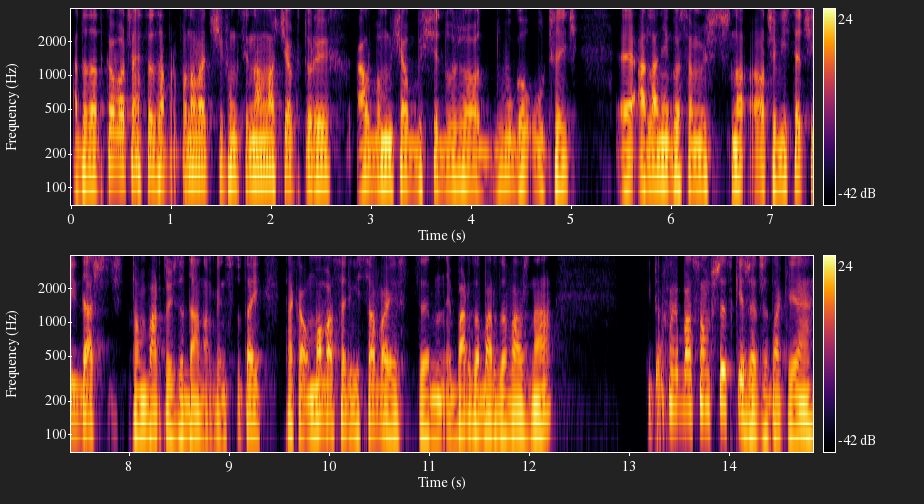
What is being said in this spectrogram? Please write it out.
a dodatkowo często zaproponować Ci funkcjonalności, o których albo musiałbyś się dużo, długo uczyć, e, a dla niego są już no, oczywiste, czyli dać tą wartość dodaną. Więc tutaj taka umowa serwisowa jest bardzo, bardzo ważna. I to chyba są wszystkie rzeczy takie,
